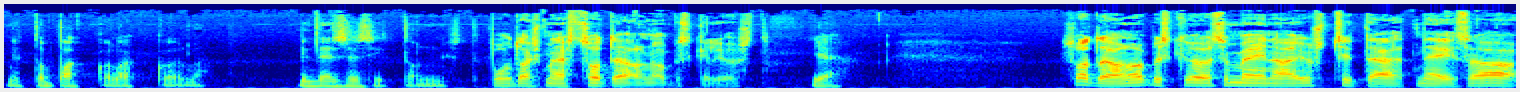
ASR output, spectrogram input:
nyt on pakko lakkoilla. Miten se sitten onnistuu? Puhutaanko näistä sotealan opiskelijoista? Yeah. Sotealan opiskelijoilla se meinaa just sitä, että ne ei saa,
